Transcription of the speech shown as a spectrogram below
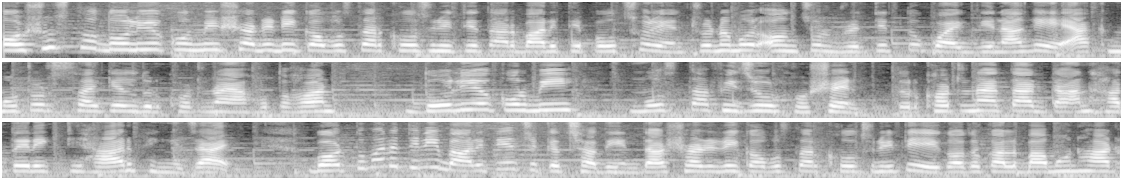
অসুস্থ দলীয় কর্মীর শারীরিক অবস্থার খোঁজ নিতে তার বাড়িতে পৌঁছলেন তৃণমূল অঞ্চল নেতৃত্ব কয়েকদিন আগে এক মোটর সাইকেল দুর্ঘটনায় আহত হন দলীয় কর্মী মোস্তাফিজুর হোসেন। দুর্ঘটনায় তার ডান হাতের একটি হাড় ভেঙে যায়। বর্তমানে তিনি বাড়িতে চিকিৎসাধীন। তার শারীরিক অবস্থার খোঁজ নিতে গতকাল বামুনহাট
